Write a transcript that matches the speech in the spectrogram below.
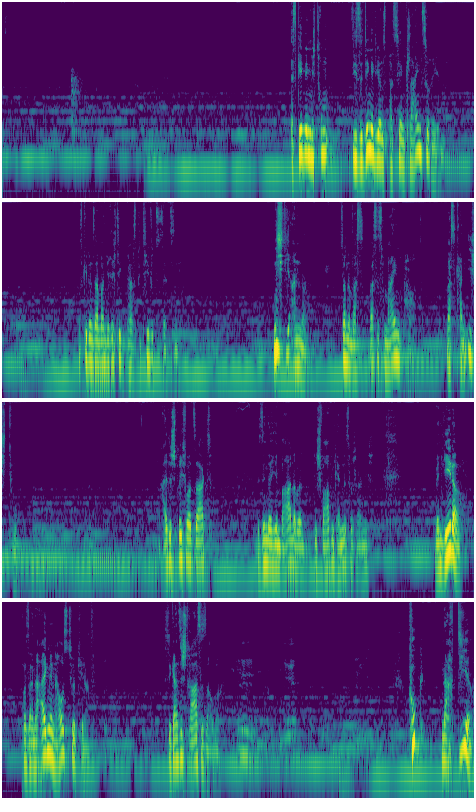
Es geht nämlich darum, diese Dinge, die uns passieren, klein zu reden. Es geht uns einfach in die richtige Perspektive zu setzen. Nicht die anderen, sondern was, was ist mein Part? Was kann ich tun? Ein altes Sprichwort sagt, wir sind ja hier im Baden, aber die Schwaben kennen das wahrscheinlich. Wenn jeder vor seiner eigenen Haustür kehrt, ist die ganze Straße sauber. Guck nach dir.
